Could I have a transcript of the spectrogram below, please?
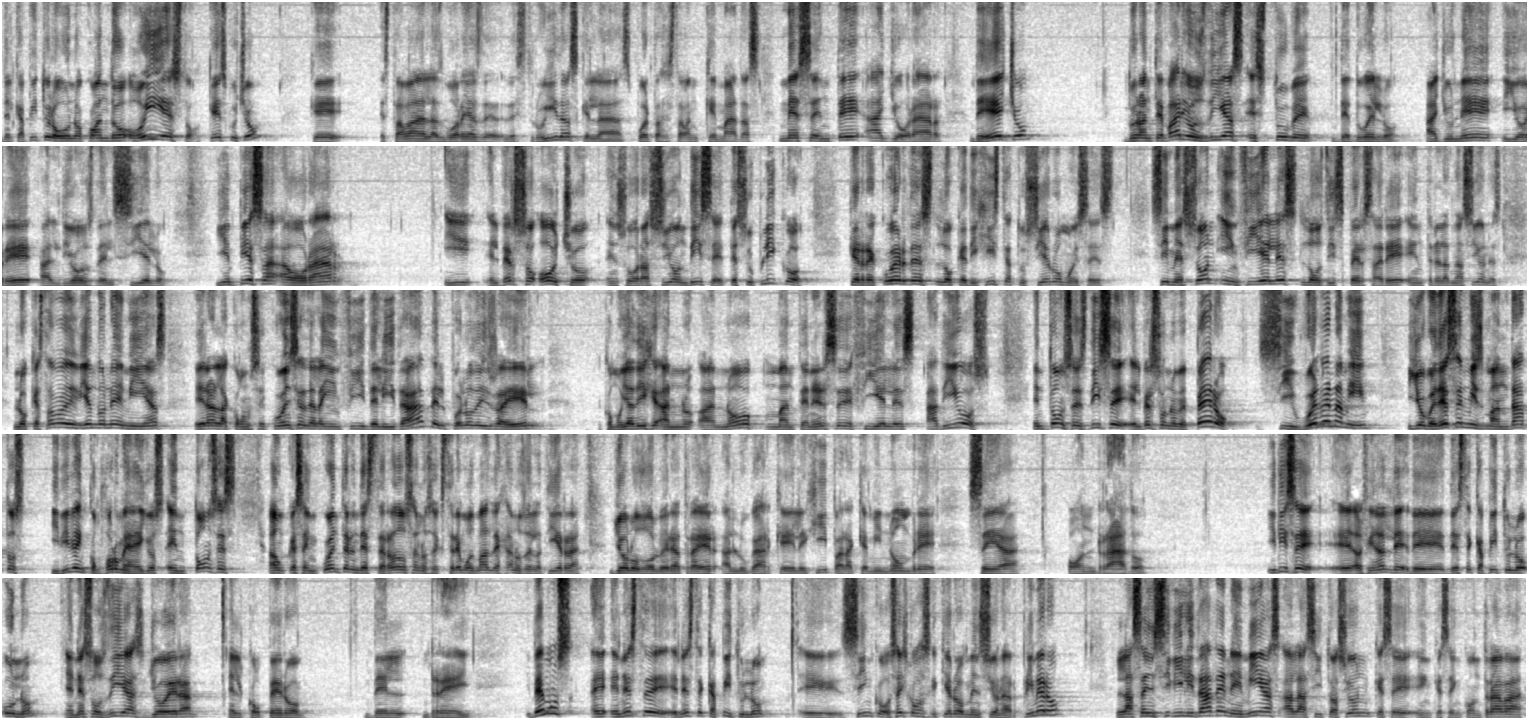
del capítulo 1, cuando oí esto, ¿qué escuchó? Que estaban las murallas destruidas, que las puertas estaban quemadas, me senté a llorar. De hecho, durante varios días estuve de duelo, ayuné y lloré al Dios del cielo. Y empieza a orar y el verso 8 en su oración dice, te suplico que recuerdes lo que dijiste a tu siervo Moisés si me son infieles, los dispersaré entre las naciones. Lo que estaba viviendo Nehemías era la consecuencia de la infidelidad del pueblo de Israel, como ya dije, a no, mantenerse fieles a Dios. Entonces dice el verso 9, pero si vuelven a mí y obedecen mis mandatos y viven conforme a ellos, entonces, aunque se encuentren desterrados en los extremos más lejanos de la tierra, yo los volveré a traer al lugar que elegí para que mi nombre sea honrado. Y dice eh, al final de, este capítulo 1, en esos días yo era el copero del rey. Vemos eh, en, este, en este capítulo eh, cinco o seis cosas que quiero mencionar. Primero, la sensibilidad de Nehemías a la situación que se, en que se encontraba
